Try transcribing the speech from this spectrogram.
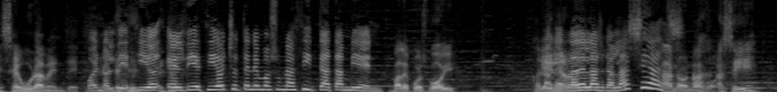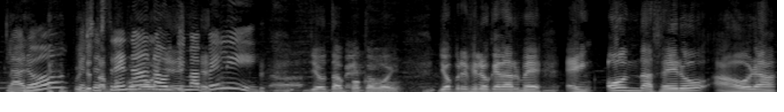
seguramente. Bueno, el, el 18 tenemos una cita también. Vale, pues voy. ¿Con la Guerra de las Galaxias? Ah, no, no. ¿Ah, ¿Ah sí? Claro, pues que se estrena la última peli. yo tampoco voy. Yo prefiero quedarme en Onda Cero ahora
